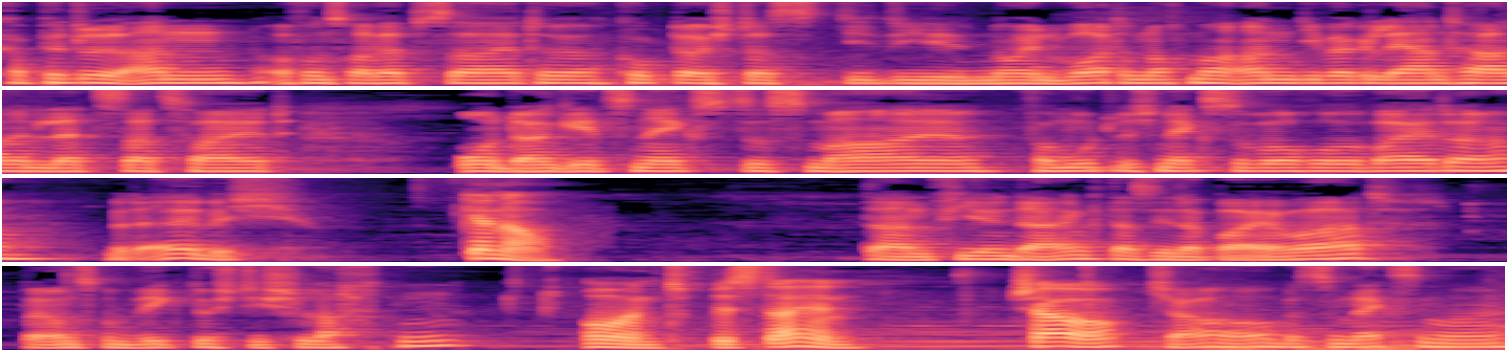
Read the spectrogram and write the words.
Kapitel an auf unserer Webseite. Guckt euch das, die, die neuen Worte nochmal an, die wir gelernt haben in letzter Zeit. Und dann geht's nächstes Mal, vermutlich nächste Woche weiter mit Elbig. Genau. Dann vielen Dank, dass ihr dabei wart bei unserem Weg durch die Schlachten. Und bis dahin. Ciao. Ciao, bis zum nächsten Mal.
